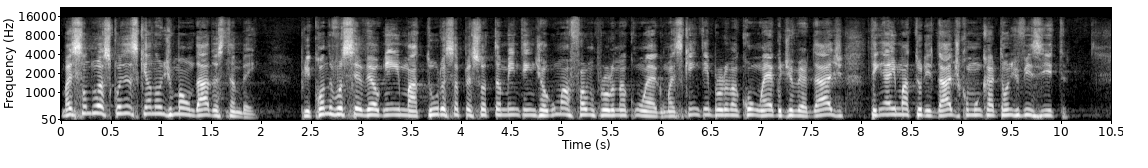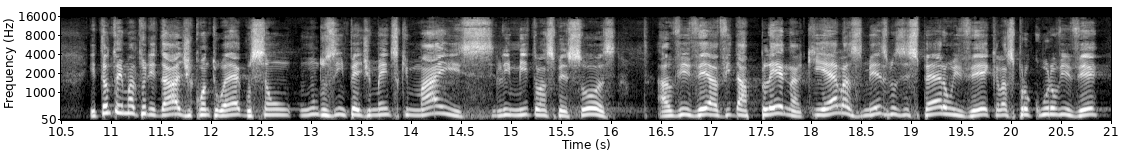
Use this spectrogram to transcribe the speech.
mas são duas coisas que andam de mão dadas também. Porque quando você vê alguém imaturo, essa pessoa também tem de alguma forma um problema com o ego. Mas quem tem problema com o ego de verdade, tem a imaturidade como um cartão de visita. E tanto a imaturidade quanto o ego são um dos impedimentos que mais limitam as pessoas a viver a vida plena que elas mesmas esperam viver, que elas procuram viver.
